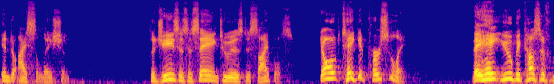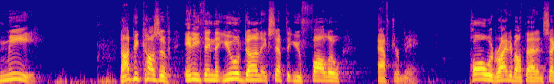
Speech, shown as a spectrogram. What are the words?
into isolation. So Jesus is saying to his disciples, don't take it personally. They hate you because of me, not because of anything that you have done except that you follow after me. Paul would write about that in 2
